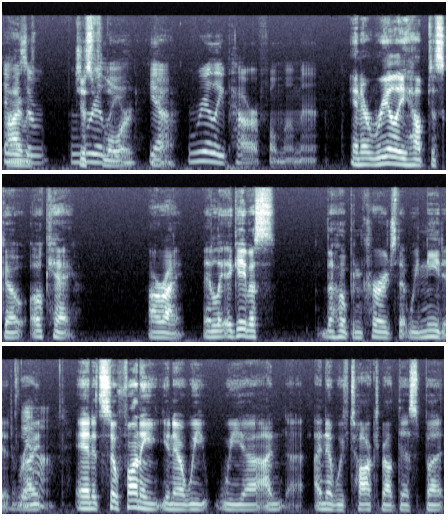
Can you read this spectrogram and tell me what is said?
It I was, was a just really, floored, Yeah, yeah. really powerful moment. and it really helped us go, "Okay, all right." It, it gave us the hope and courage that we needed, right? Yeah. And it's so funny, you know. We we uh, I, I know we've talked about this, but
